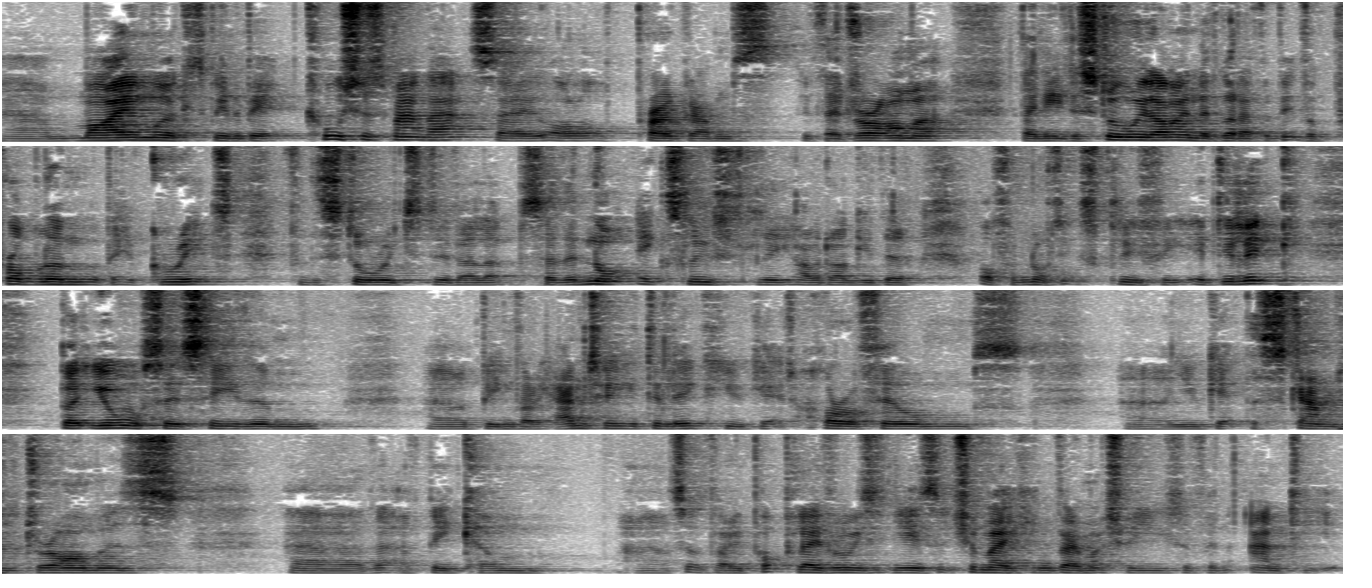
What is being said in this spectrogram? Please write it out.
Um, my own work has been a bit cautious about that, so a lot of programmes, if they're drama, they need a storyline, they've got to have a bit of a problem, a bit of grit for the story to develop. So they're not exclusively, I would argue, they're often not exclusively idyllic, but you also see them uh, being very anti idyllic. You get horror films, uh, you get the scandal dramas uh, that have become uh, sort of very popular over recent years, which are making very much a use of an anti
